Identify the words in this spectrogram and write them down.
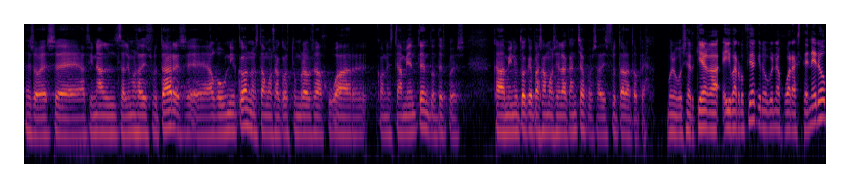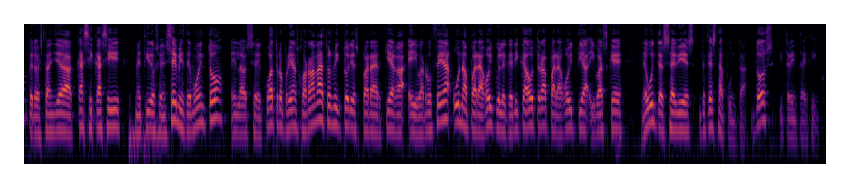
Eso es, eh, al final salimos a disfrutar, es eh, algo único, no estamos acostumbrados a jugar con este ambiente, entonces pues cada minuto que pasamos en la cancha pues a disfrutar a tope. Bueno, pues Arquiaga e Ibarrucía que no vienen a jugar hasta enero, pero están ya casi casi metidos en semis de momento en las eh, cuatro primeras jornadas, dos victorias para Arquiaga e Ibarrucea, una para Goico y Lequerica, otra para Goitia y Basque en el Winter Series de cesta punta, 2 y 35.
